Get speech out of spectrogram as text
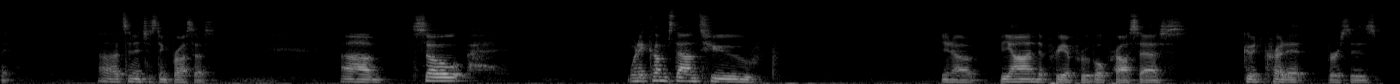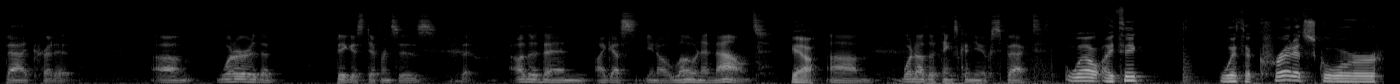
Right. Oh, that's an interesting process. Um, so, when it comes down to, you know, beyond the pre-approval process, good credit versus bad credit, um, what are the biggest differences that, other than I guess you know loan amount? Yeah. Um, what other things can you expect? Well, I think with a credit score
